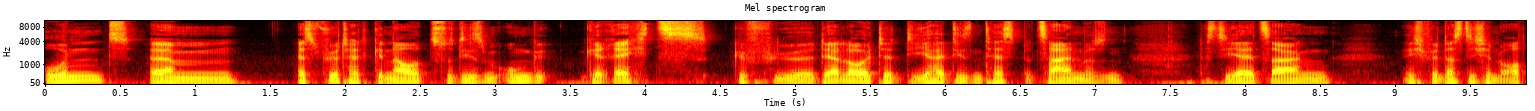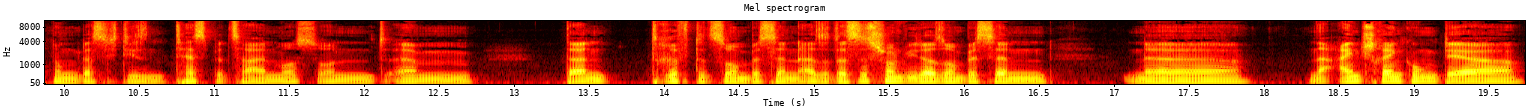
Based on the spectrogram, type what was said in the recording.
Und ähm, es führt halt genau zu diesem Ungerechtsgefühl der Leute, die halt diesen Test bezahlen müssen, dass die halt sagen, ich finde das nicht in Ordnung, dass ich diesen Test bezahlen muss und ähm, dann driftet so ein bisschen, also das ist schon wieder so ein bisschen eine, eine Einschränkung der,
